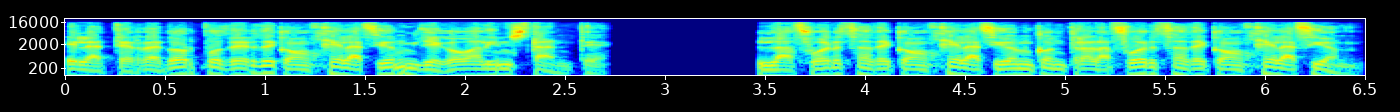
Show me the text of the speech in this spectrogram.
El aterrador poder de congelación llegó al instante. La fuerza de congelación contra la fuerza de congelación.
